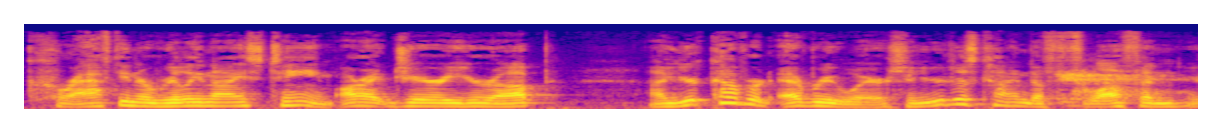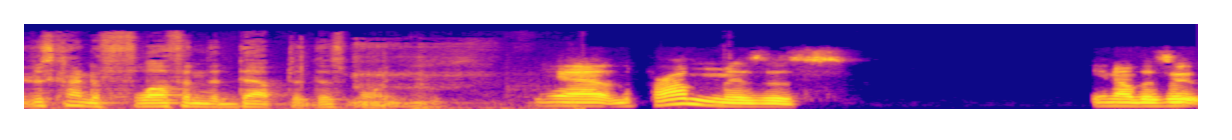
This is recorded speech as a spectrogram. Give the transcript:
crafting a really nice team. All right, Jerry, you're up. Uh, you're covered everywhere, so you're just kind of fluffing. You're just kind of fluffing the depth at this point. Yeah, the problem is, is you know, there's a.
